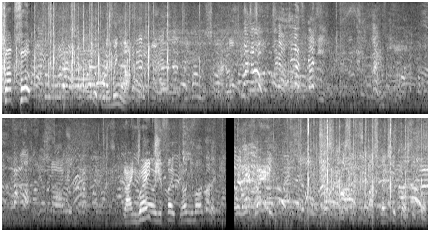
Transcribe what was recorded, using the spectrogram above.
club foot. we call him wingnut. Stay on Language. your feet, John, you might have got it. Nice, Spence, good cross, good cross.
